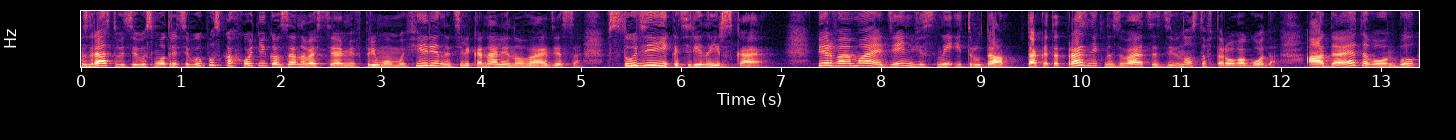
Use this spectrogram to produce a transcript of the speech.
Здравствуйте! Вы смотрите выпуск «Охотников за новостями» в прямом эфире на телеканале «Новая Одесса». В студии Екатерина Ярская. 1 мая – День весны и труда. Так этот праздник называется с 92 года. А до этого он был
